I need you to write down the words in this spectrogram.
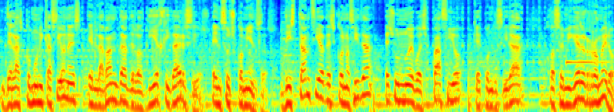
de las comunicaciones en la banda de los 10 GHz en sus comienzos. Distancia desconocida es un nuevo espacio que conducirá José Miguel Romero,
